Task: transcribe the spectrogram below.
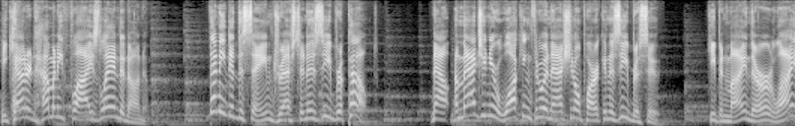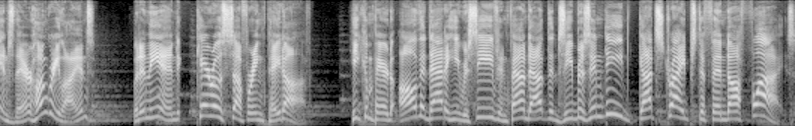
He counted how many flies landed on him. Then he did the same dressed in a zebra pelt. Now, imagine you're walking through a national park in a zebra suit. Keep in mind there are lions there, hungry lions. But in the end, Caro's suffering paid off. He compared all the data he received and found out that zebras indeed got stripes to fend off flies.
